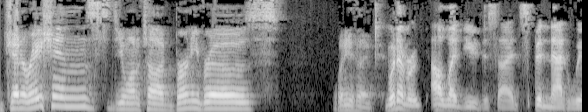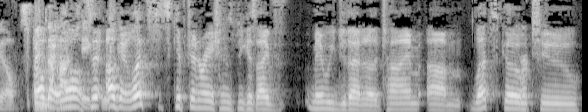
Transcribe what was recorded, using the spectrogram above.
generations? Do you want to talk Bernie Bros? What do you think? Whatever, I'll let you decide. Spin that wheel. Spin Okay, well, so- wheel. okay, let's skip generations because I've maybe we do that another time. Um, let's go to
